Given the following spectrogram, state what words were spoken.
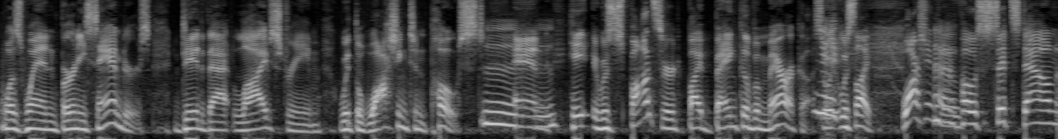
was when Bernie Sanders did that live stream with the Washington Post, mm. and he, it was sponsored by Bank of America. So it was like Washington Post sits down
